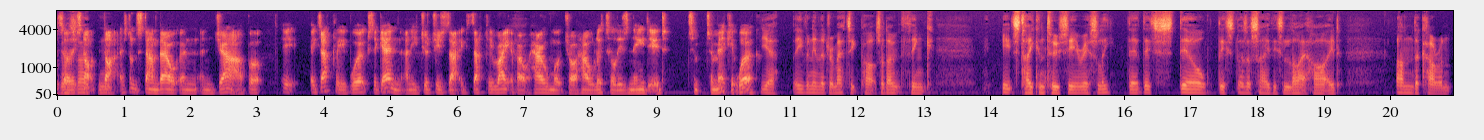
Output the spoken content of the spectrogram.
So it's say, not, not it doesn't stand out and, and jar, but it exactly works again, and he judges that exactly right about how much or how little is needed to to make it work. Yeah, even in the dramatic parts, I don't think it's taken too seriously. There, there's still this, as I say, this light-hearted undercurrent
